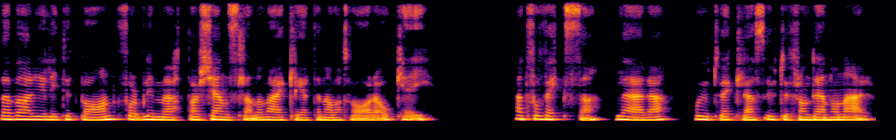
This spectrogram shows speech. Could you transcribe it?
där varje litet barn får bli mött av känslan och verkligheten av att vara okej. Okay. Att få växa, lära och utvecklas utifrån den hon är.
